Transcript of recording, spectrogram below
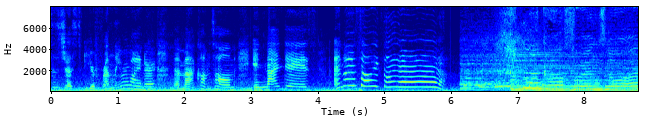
is just your friendly reminder that Matt comes home in nine days and I'm so excited! My girlfriends know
